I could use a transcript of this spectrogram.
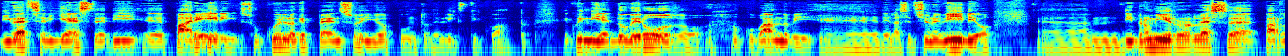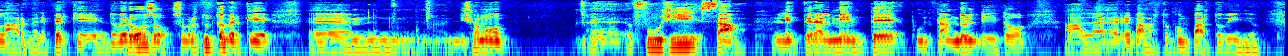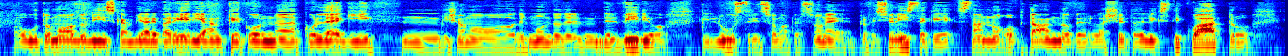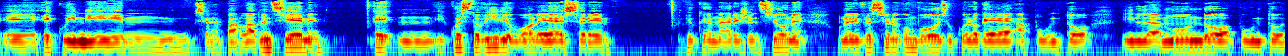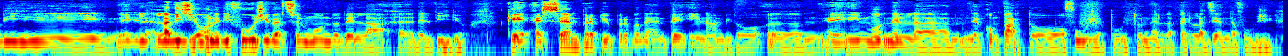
diverse richieste di eh, pareri su quello che penso io appunto dell'XT4 e quindi è doveroso occupandomi eh, della sezione video ehm, di Pro Mirrorless parlarmene perché è doveroso soprattutto perché ehm, diciamo eh, Fuji sta letteralmente puntando il dito al reparto, comparto video. Ho avuto modo di scambiare pareri anche con eh, colleghi, diciamo, del mondo del, del, video, illustri, insomma, persone professioniste che stanno optando per la scelta dell'XT4 e, e quindi mh, se ne è parlato insieme e mh, questo video vuole essere più che una recensione, una riflessione con voi su quello che è appunto il mondo appunto di la visione di Fuji verso il mondo della, eh, del video che è sempre più prepotente in ambito eh, in, nel, nel, comparto Fuji appunto nel, per l'azienda Fuji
